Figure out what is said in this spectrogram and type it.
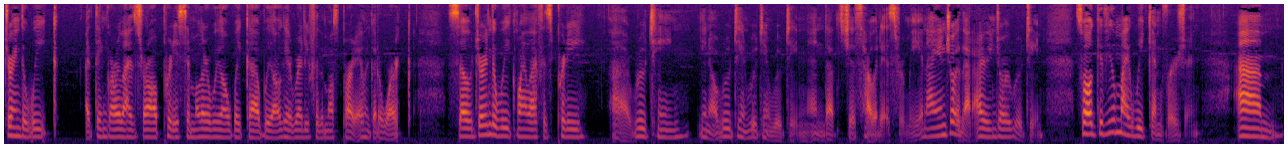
during the week, I think our lives are all pretty similar. We all wake up, we all get ready for the most part, and we go to work. So during the week, my life is pretty uh, routine, you know, routine, routine, routine. And that's just how it is for me. And I enjoy that. I enjoy routine. So I'll give you my weekend version. Um,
